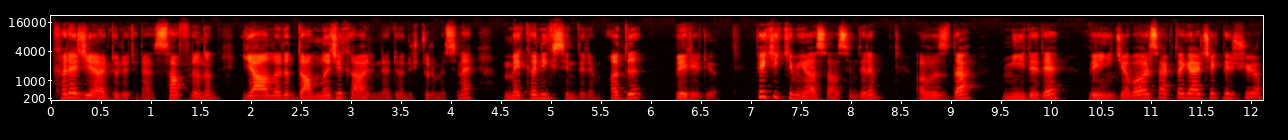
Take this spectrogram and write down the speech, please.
karaciğerde üretilen safranın yağları damlacık haline dönüştürmesine mekanik sindirim adı veriliyor. Peki kimyasal sindirim ağızda, midede ve ince bağırsakta gerçekleşiyor.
